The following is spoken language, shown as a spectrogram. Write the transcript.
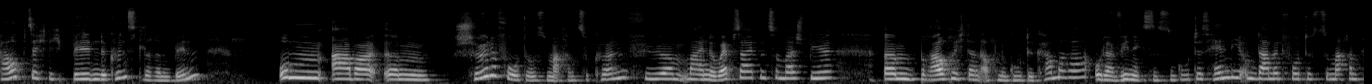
hauptsächlich bildende Künstlerin bin, um aber ähm, schöne Fotos machen zu können für meine Webseiten zum Beispiel, ähm, brauche ich dann auch eine gute Kamera oder wenigstens ein gutes Handy, um damit Fotos zu machen.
